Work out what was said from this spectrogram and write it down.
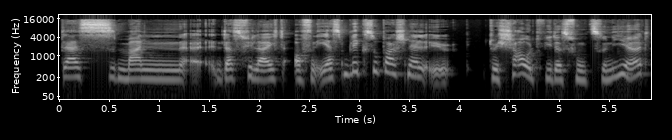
dass man äh, das vielleicht auf den ersten Blick super schnell äh, durchschaut, wie das funktioniert.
